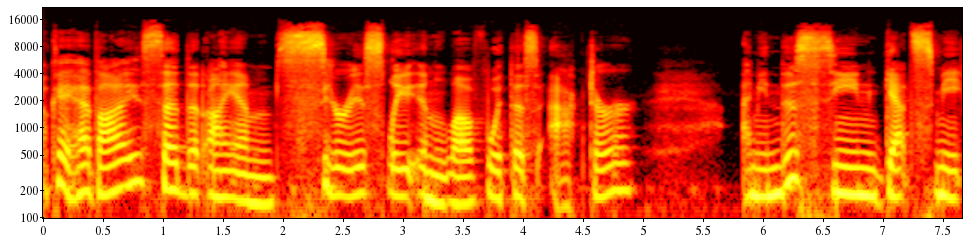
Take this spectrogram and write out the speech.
Okay, have I said that I am seriously in love with this actor? I mean, this scene gets me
